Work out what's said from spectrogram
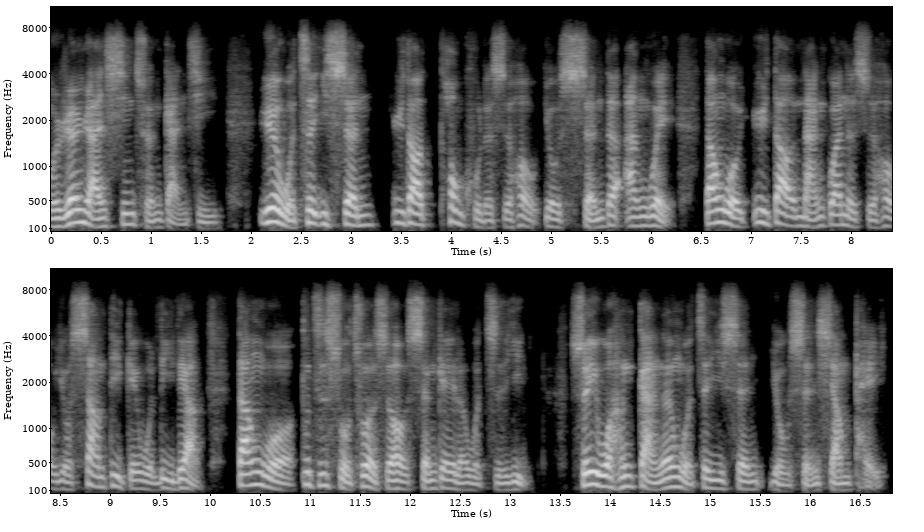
我仍然心存感激，因为我这一生遇到痛苦的时候有神的安慰；当我遇到难关的时候，有上帝给我力量；当我不知所措的时候，神给了我指引。所以我很感恩我这一生有神相陪。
